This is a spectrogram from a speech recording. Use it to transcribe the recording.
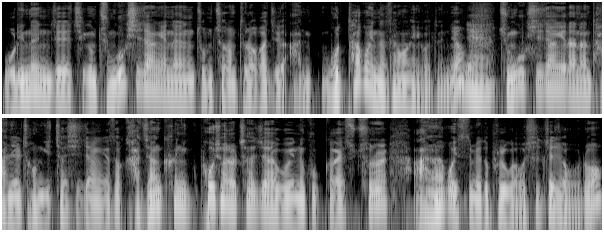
우리는 이제 지금 중국 시장에는 좀처럼 들어가지 못하고 있는 상황이거든요. 예. 중국 시장이라는 단일 전기차 시장에서 가장 큰 포션을 차지하고 있는 국가의 수출을 안 하고 있음에도 불구하고 실제적으로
